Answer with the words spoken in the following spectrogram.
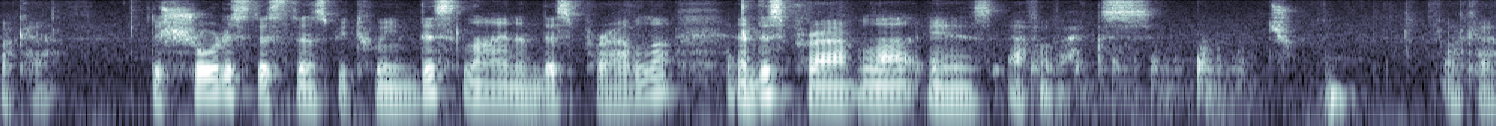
Okay. The shortest distance between this line and this parabola. And this parabola is f of x. Okay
